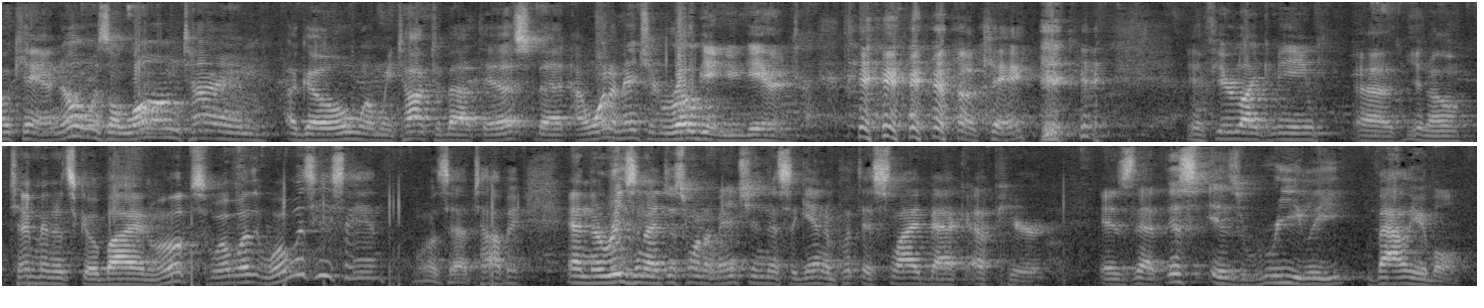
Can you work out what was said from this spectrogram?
Okay, I know it was a long time ago when we talked about this, but I want to mention Rogan again. okay? if you're like me, uh, you know, 10 minutes go by and whoops, what was, what was he saying? What was that topic? And the reason I just want to mention this again and put this slide back up here is that this is really valuable.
